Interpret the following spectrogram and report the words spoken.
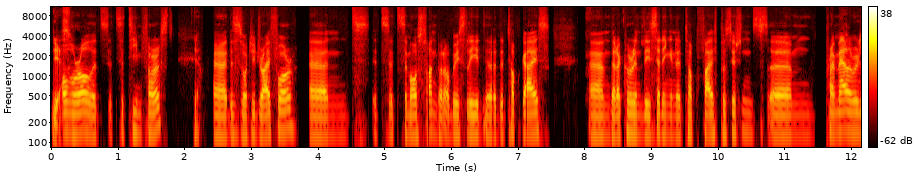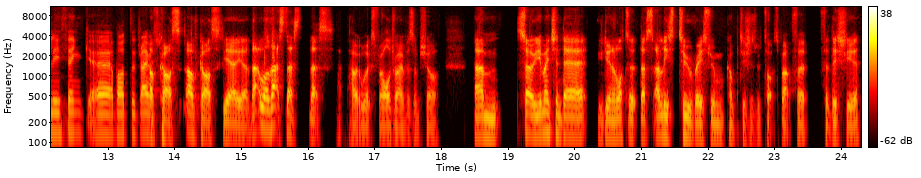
yes. overall, it's it's a team first. Yeah, uh, this is what you drive for and it's it's the most fun. But obviously, the the top guys um, that are currently sitting in the top five positions um, primarily think uh, about the drivers. Of course, of course, yeah, yeah. That well, that's that's that's how it works for all drivers, I'm sure. Um, so you mentioned there you're doing a lot of that's at least two race room competitions we've talked about for for this year.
